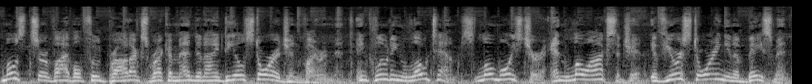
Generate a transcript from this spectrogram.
Most survival food products recommend an ideal storage environment, including low temps, low moisture, and low oxygen. If you're storing in a basement,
